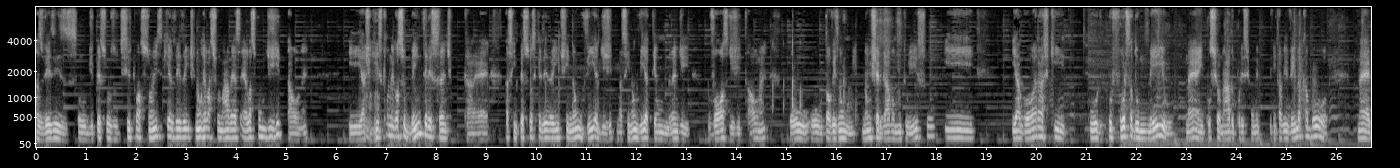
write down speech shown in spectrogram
às vezes, ou de pessoas, ou de situações que, às vezes, a gente não relacionava elas com o digital, né? E acho que isso que é um negócio bem interessante, cara, é, assim, pessoas que, às vezes, a gente não via, assim, não via ter um grande voz digital, né? Ou, ou talvez não, não enxergava muito isso e, e agora acho que por, por força do meio, né, impulsionado por esse momento que a gente está vivendo, acabou, né?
